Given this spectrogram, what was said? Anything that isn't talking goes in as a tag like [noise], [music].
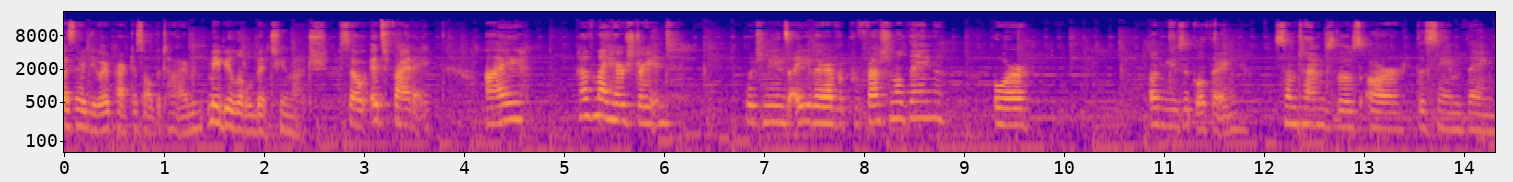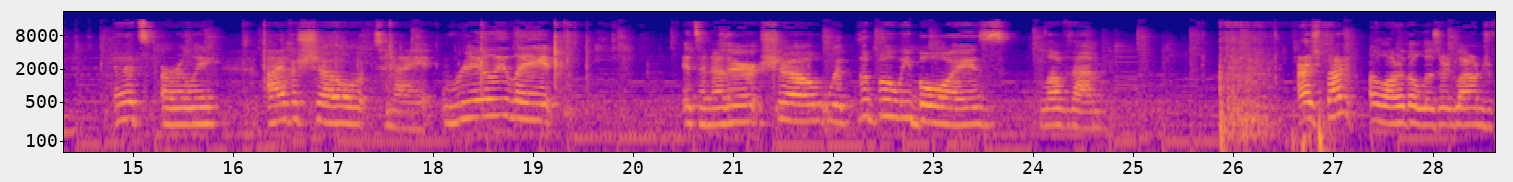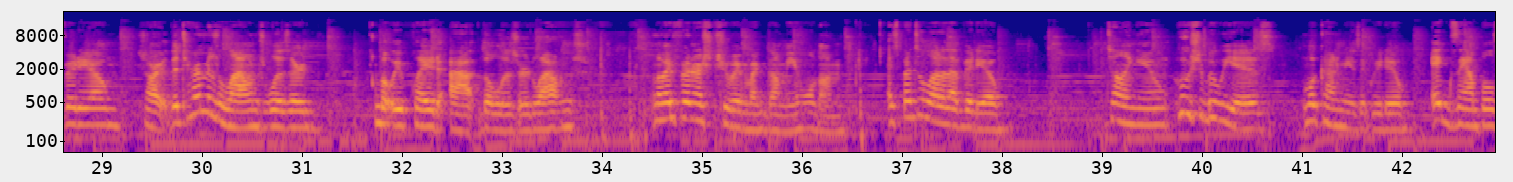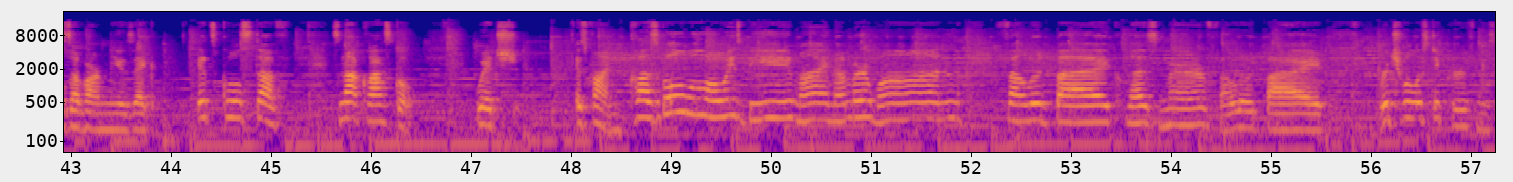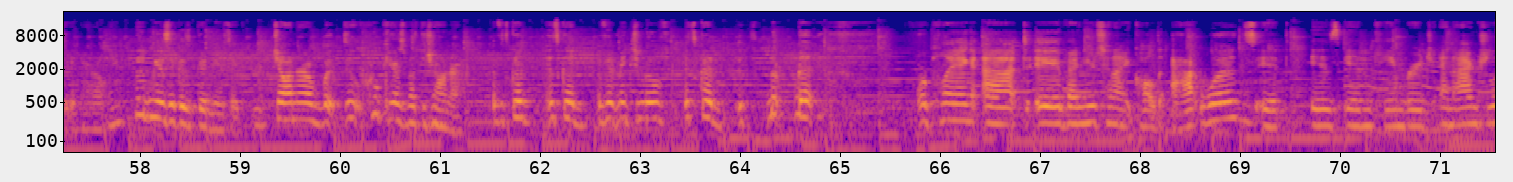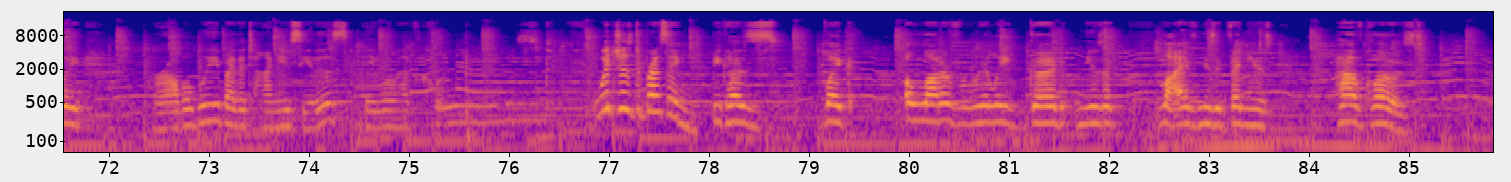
Yes, I do. I practice all the time. Maybe a little bit too much. So it's Friday. I have my hair straightened, which means I either have a professional thing or a musical thing. Sometimes those are the same thing. It's early. I have a show tonight, really late. It's another show with the Bui-boyz. Love them. I spent a lot of the Lizard Lounge video. Sorry, the term is Lounge Lizard, but we played at the Lizard Lounge. Let me finish chewing my gummy, hold on. I spent a lot of that video telling you who Shibui is, what kind of music we do, examples of our music. It's cool stuff. It's not classical, which is fun. Classical will always be my number one, followed by klezmer, followed by ritualistic groove music apparently. Good music is good music. Genre, but who cares about the genre? If it's good, it's good. If it makes you move, it's good. It's [laughs] We're playing at a venue tonight called Atwoods. It is in Cambridge and actually probably by the time you see this, they will have closed. Which is depressing because like a lot of really good music, live music venues have closed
